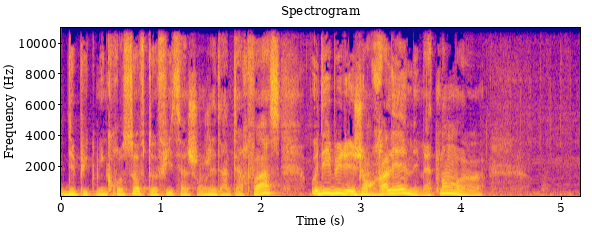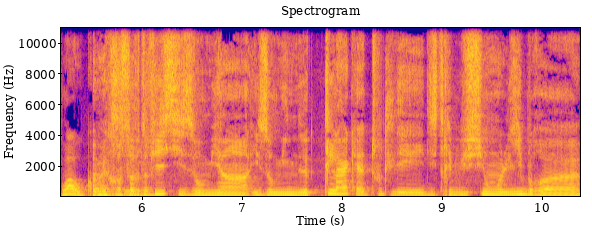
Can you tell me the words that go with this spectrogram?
depuis que Microsoft Office a changé d'interface, au début les gens râlaient, mais maintenant, waouh quoi. Microsoft c'est- Office, ils ont mis un, ils ont mis une claque à toutes les distributions libres euh,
